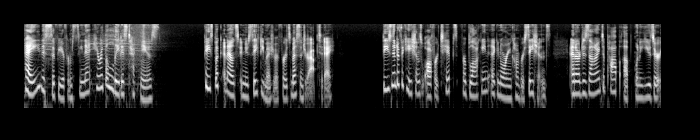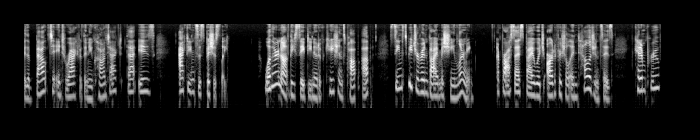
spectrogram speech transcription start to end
Hey, this is Sophia from CNET here with the latest tech news. Facebook announced a new safety measure for its Messenger app today. These notifications will offer tips for blocking and ignoring conversations and are designed to pop up when a user is about to interact with a new contact that is acting suspiciously. Whether or not these safety notifications pop up seems to be driven by machine learning, a process by which artificial intelligences can improve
